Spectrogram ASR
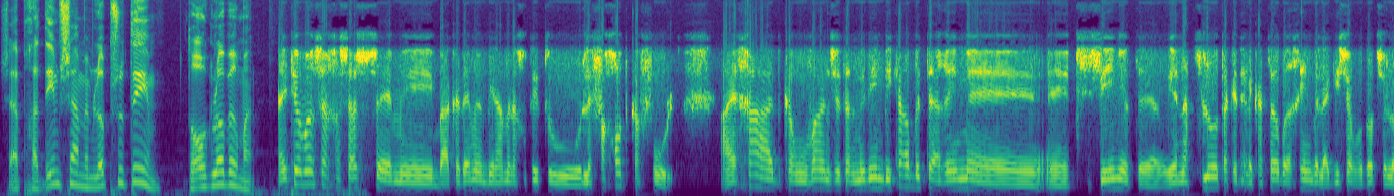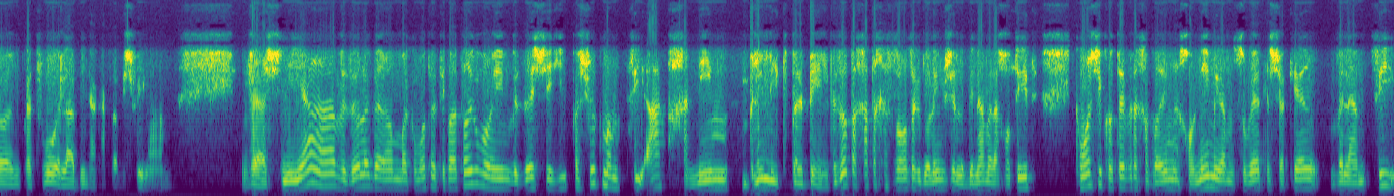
שהפחדים שם הם לא פשוטים. דרור גלוברמן. הייתי אומר שהחשש אה, באקדמיה לבינה מלאכותית הוא לפחות כפול. האחד, כמובן שתלמידים, בעיקר בתארים אה, אה, בסיסיים יותר, ינצלו אותה כדי לקצר דרכים ולהגיש עבודות שלא הם כתבו, אלא הבינה כתבה בשבילם. והשנייה, וזה אולי במקומות הטיפה יותר גבוהים, וזה שהיא פשוט ממציאה תכנים בלי להתבלבל. וזאת אחת החסרונות הגדולים של בינה מלאכותית. כמו שהיא כותבת לך דברים נכונים, היא גם מסוגלת לשקר ולהמציא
